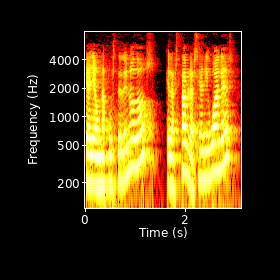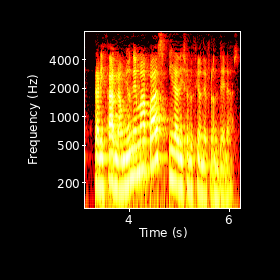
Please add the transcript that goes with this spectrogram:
que haya un ajuste de nodos, que las tablas sean iguales, realizar la unión de mapas y la disolución de fronteras.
